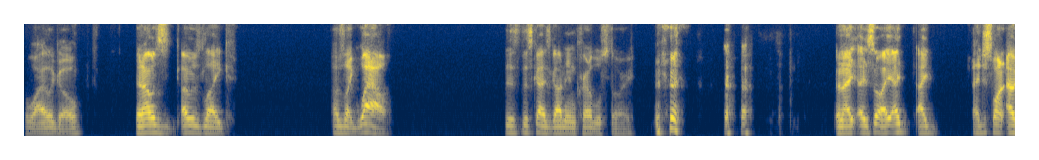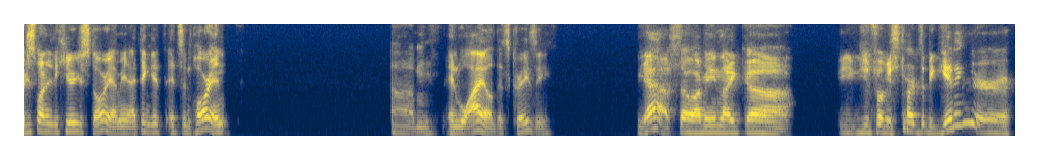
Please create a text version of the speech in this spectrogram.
A while ago. And I was I was like I was like, wow. This this guy's got an incredible story. and I, I so I, I I just want I just wanted to hear your story. I mean, I think it, it's important. Um and wild. It's crazy. Yeah, so I mean, like, uh, you just want me to start at the beginning, or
